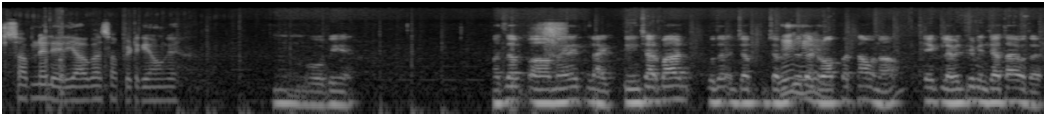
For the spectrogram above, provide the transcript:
सबने ले लिया होगा सब पिट गए होंगे। हम्म, वो भी है। मतलब अ, मैंने लाइक तीन चार बार उधर जब जब भी हम्म, उधर हम्म। ड्रॉप करता हूँ ना एक लेवल थ्री मिल जाता है उधर।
